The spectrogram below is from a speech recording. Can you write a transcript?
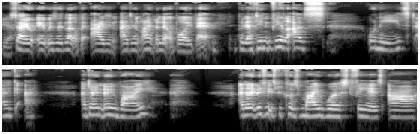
Yeah. So it was a little bit. I didn't. I didn't like the little boy bit, but I didn't feel as uneased. I, I, I don't know why. I don't know if it's because my worst fears are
